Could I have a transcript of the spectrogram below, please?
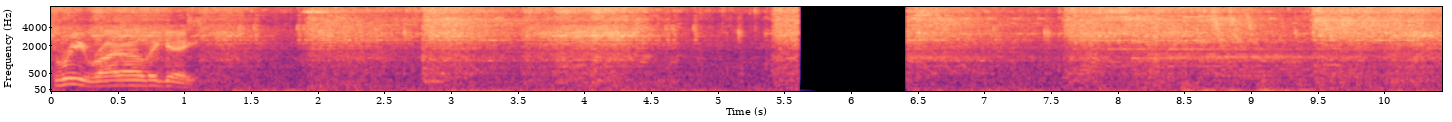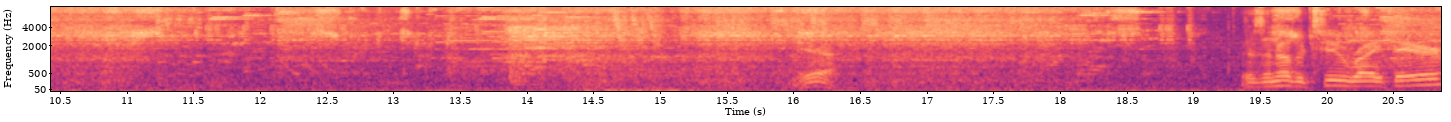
Three right out of the gate. Yeah. There's another two right there.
